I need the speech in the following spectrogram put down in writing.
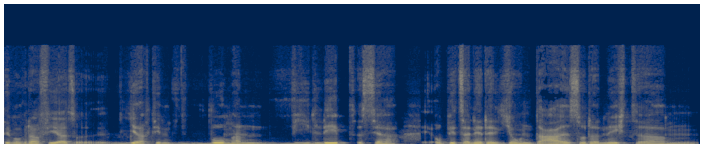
Demografie, also je nachdem, wo man wie lebt, ist ja, ob jetzt eine Religion da ist oder nicht, ähm,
